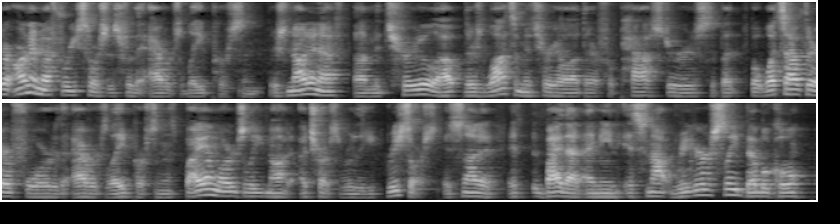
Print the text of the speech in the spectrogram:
there aren't enough resources for the average layperson. There's not enough uh, material out. There's lots of material out there for pastors, but but what's out there for the average layperson is by and largely not a trustworthy resource. It's not a. It, by that I mean it's not rigorously biblical.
